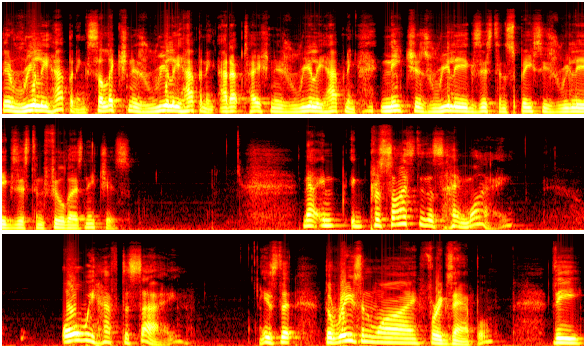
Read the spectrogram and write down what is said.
They're really happening. Selection is really happening. Adaptation is really happening. Niches really exist and species really exist and fill those niches. Now, in, precisely the same way, all we have to say is that the reason why, for example, the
